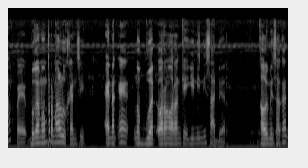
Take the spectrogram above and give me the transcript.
apa ya? Bukan mempermalukan sih. Enaknya ngebuat orang-orang kayak gini nih sadar. Kalau misalkan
